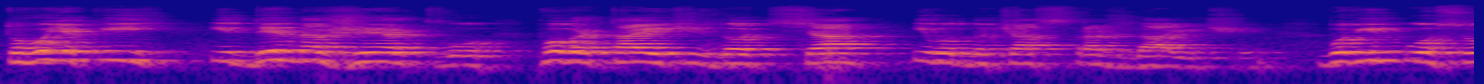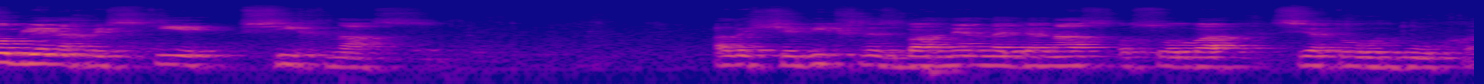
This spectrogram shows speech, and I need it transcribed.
того, який іде на жертву, повертаючись до Отця і водночас страждаючи, бо Він уособлює на Христі всіх нас. Але ще більш незбагненна для нас особа Святого Духа,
